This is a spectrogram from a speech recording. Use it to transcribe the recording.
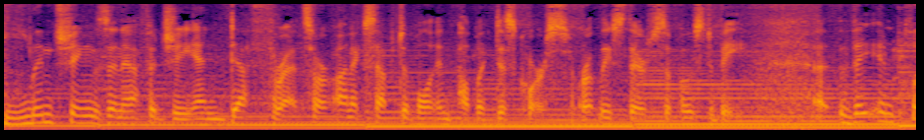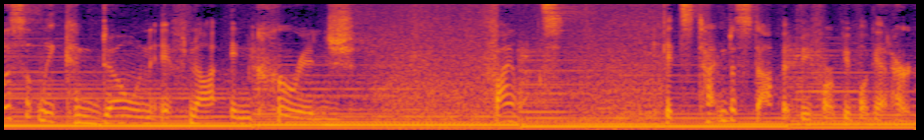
lynchings in effigy and death threats are unacceptable in public discourse, or at least they're supposed to be. Uh, they implicitly condone, if not encourage, violence. It's time to stop it before people get hurt.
